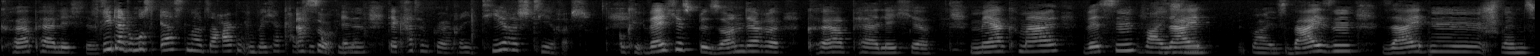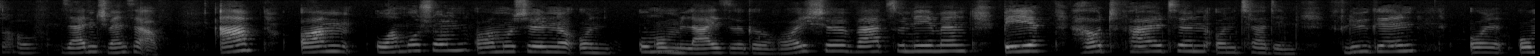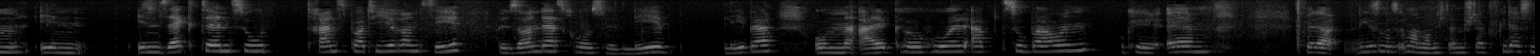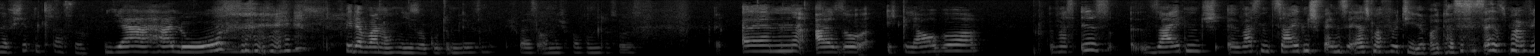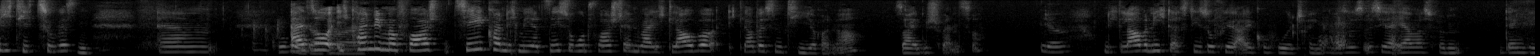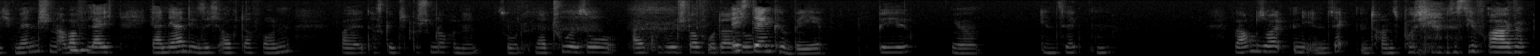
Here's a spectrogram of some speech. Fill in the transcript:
körperliches. Frieda, du musst erst mal sagen, in welcher Ach Kategorie. so, in der Kategorie tierisch, tierisch. Okay. Welches besondere körperliche Merkmal wissen Weisen. Seid, Weisen. Weisen Seiden, Schwänze auf. Seidenschwänze auf? A. Ohr, Ohrmuscheln. Ohrmuscheln und Um- um leise Geräusche wahrzunehmen. B. Hautfalten unter den Flügeln, um in Insekten zu transportieren. C. Besonders große Le Leber, um Alkohol abzubauen. Okay, ähm. Frieda, lesen ist immer noch nicht deine Stärke. Frieda ist in der vierten Klasse. Ja, hallo. Frieda war noch nie so gut im Lesen. Ich weiß auch nicht, warum das so ist. Ähm, also, ich glaube, was ist Seiden, äh, was sind Seidenspänze erstmal für Tiere? Das ist erstmal wichtig zu wissen. Ähm, also, ich könnte mir vorstellen, C könnte ich mir jetzt nicht so gut vorstellen, weil ich glaube, ich glaube, es sind Tiere, ne? Seidenschwänze. Ja. Und ich glaube nicht, dass die so viel Alkohol trinken. Also es ist ja eher was für, denke ich, Menschen, aber vielleicht ernähren die sich auch davon, weil das gibt es bestimmt auch in der so Natur, so Alkoholstoffe oder Ich so. denke B. B, Ja. Insekten. Warum sollten die Insekten transportieren, ist die Frage.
